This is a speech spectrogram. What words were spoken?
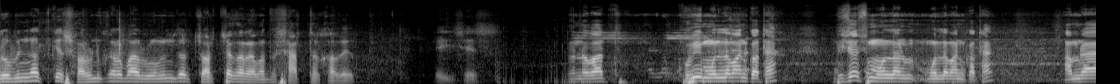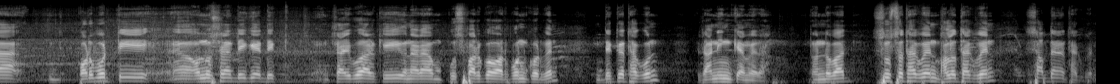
রবীন্দ্রনাথকে স্মরণ করা বা রবীন্দ্র চর্চা করা আমাদের সার্থক হবে। এই শেষ। ধন্যবাদ। খুবই মূল্যবান কথা, বিশেষ মূল্য মূল্যবান কথা। আমরা পরবর্তী অনুষ্ঠানের দিকে দেখ, চাইব আর কি, ওনারা পুষ্পার্ঘ অর্পণ করবেন। দেখতে থাকুন রানিং ক্যামেরা। ধন্যবাদ। সুস্থ থাকবেন, ভালো থাকবেন, সাবধানে থাকবেন।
